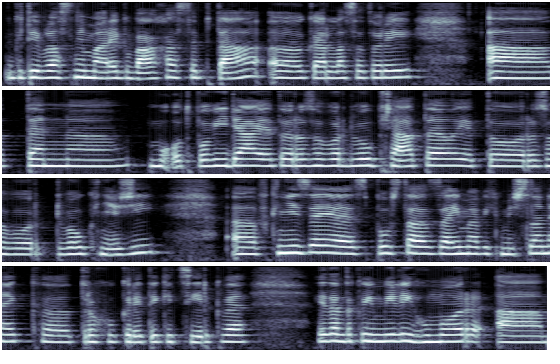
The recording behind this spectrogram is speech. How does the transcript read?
kdy vlastně Marek Vácha se ptá uh, Karla Satory a ten uh, mu odpovídá. Je to rozhovor dvou přátel, je to rozhovor dvou kněží. Uh, v knize je spousta zajímavých myšlenek, trochu kritiky církve, je tam takový milý humor a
